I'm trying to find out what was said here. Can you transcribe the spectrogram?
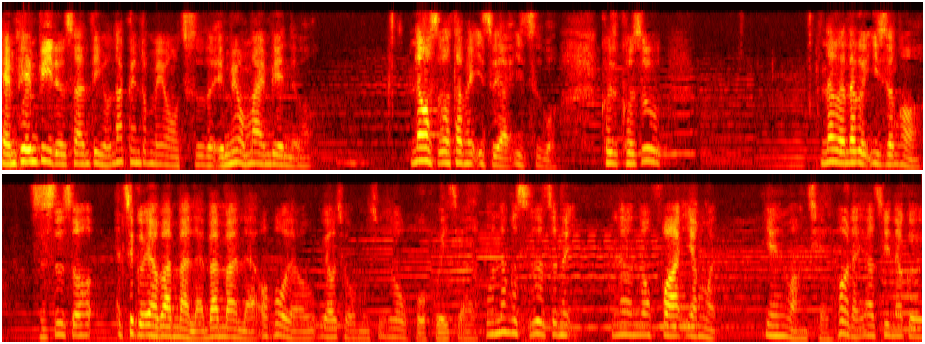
很偏僻的山地哦，那边都没有吃的，也没有卖面的哦。那个时候他们一直要医治我，可是可是那个那个医生哦，只是说这个要慢慢来，慢慢来。哦，后来我要求我们就说我回家，我那个时候真的那那发痒嘛。咽往前，后来要去那个，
